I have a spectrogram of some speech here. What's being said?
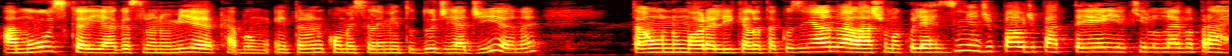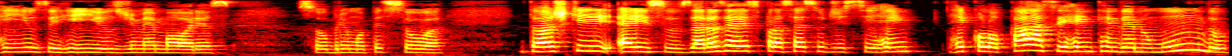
a música e a gastronomia acabam entrando como esse elemento do dia a dia, né? Então, numa hora ali que ela está cozinhando, ela acha uma colherzinha de pau de patê e aquilo leva para rios e rios de memórias sobre uma pessoa. Então, acho que é isso. Zaranza é esse processo de se re recolocar, se reentender no mundo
